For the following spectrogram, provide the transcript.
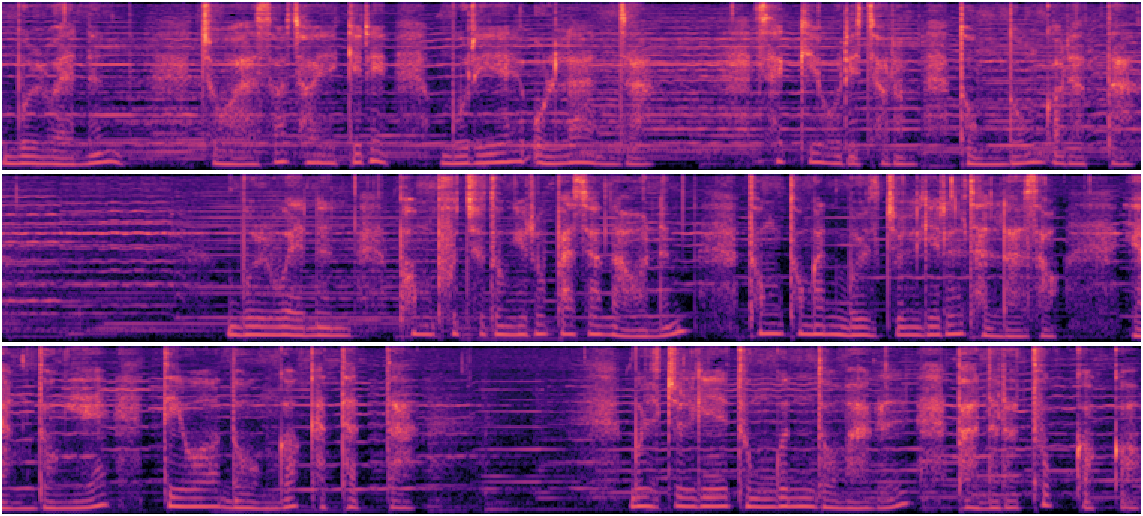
물외는 좋아서 저희끼리 물 위에 올라앉아 새끼 오리처럼 동동거렸다. 물외는 펌프 주둥이로 빠져나오는 통통한 물줄기를 잘라서 양동이에 띄워 놓은 것 같았다. 물줄기의 둥근 도막을 반으로 툭 꺾어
